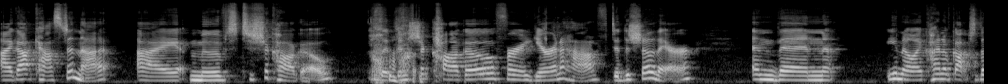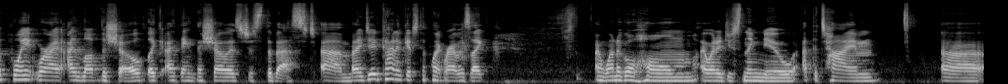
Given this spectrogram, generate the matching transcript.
I got cast in that. I moved to Chicago, lived in Chicago for a year and a half, did the show there. And then, you know, I kind of got to the point where I, I love the show. Like, I think the show is just the best. Um, but I did kind of get to the point where I was like, I want to go home. I want to do something new. At the time, uh,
